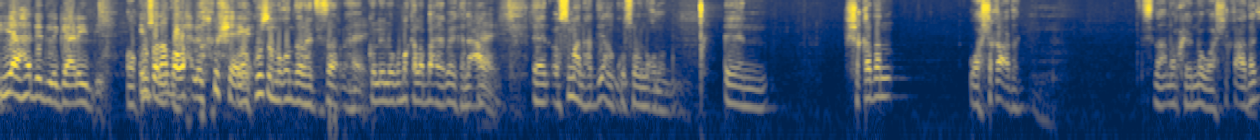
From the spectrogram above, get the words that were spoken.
Ayaa hadeed la gaadhay de Waan in badan ba noqon- wax sheegay doonaa intisaar Hay. kolley laguma kala caawa Hay. Een, cusmaan haddii aan ku soo noqdo shaqadan waa shaqo adag sidaan arkayno waa shaqo adag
